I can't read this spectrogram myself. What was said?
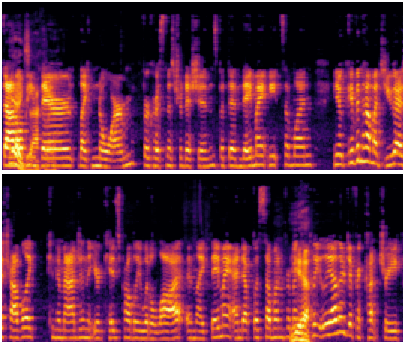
that'll Yeah, exactly. be their like norm for Christmas traditions. But then they might meet someone, you know, given how much you guys travel, I can imagine that your kids probably would a lot, and like they might end up with someone from a Yeah. completely other different country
